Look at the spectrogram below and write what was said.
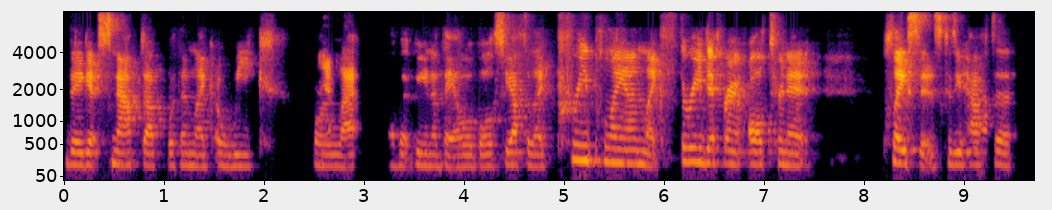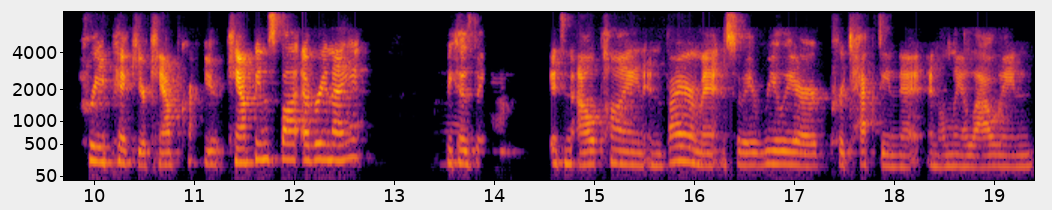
they get snapped up within like a week or yeah. less of it being available. So you have to like pre-plan like three different alternate places because you have to pre-pick your camp your camping spot every night because they it's an alpine environment so they really are protecting it and only allowing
